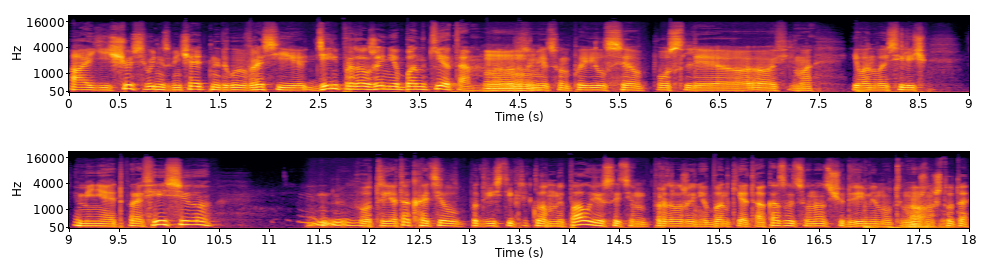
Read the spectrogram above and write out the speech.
а еще сегодня замечательный такой в России день продолжения банкета. Mm-hmm. Разумеется, он появился после э, фильма «Иван Васильевич меняет профессию», вот я так хотел подвести к рекламной паузе с этим продолжением банкета. Оказывается, у нас еще две минуты. Можно а, что-то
